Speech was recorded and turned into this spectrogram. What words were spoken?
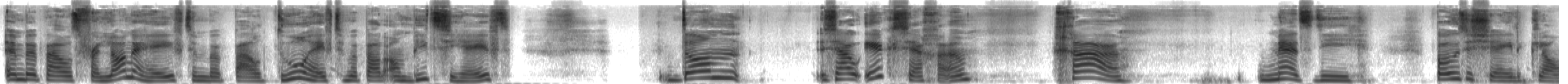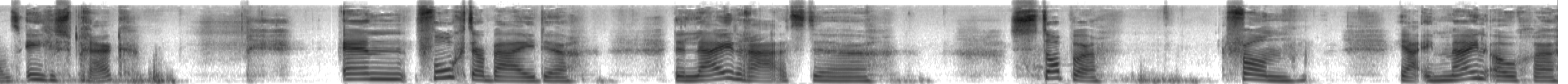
een bepaald verlangen heeft, een bepaald doel heeft, een bepaalde ambitie heeft, dan zou ik zeggen: ga met die potentiële klant in gesprek en volg daarbij de de leidraad, de stappen van, ja, in mijn ogen,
